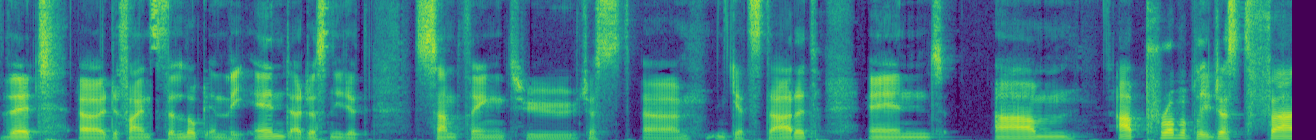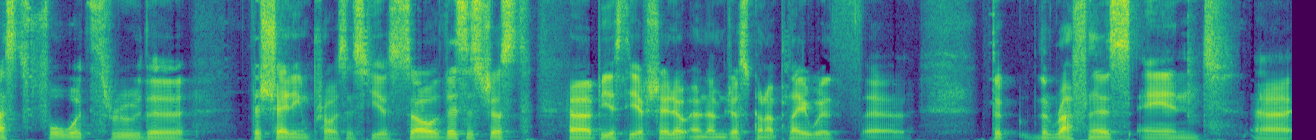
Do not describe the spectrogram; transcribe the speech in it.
that uh, defines the look in the end. I just needed something to just uh, get started. And um, I'll probably just fast forward through the the shading process here. So this is just a BSDF shader and I'm just gonna play with uh, the, the roughness and uh,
